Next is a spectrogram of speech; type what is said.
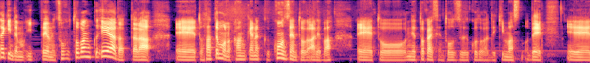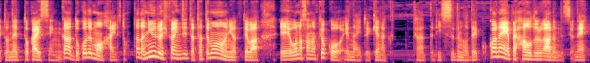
さっきでも言ったようにソフトバンクエアだったら、えっ、ー、と、建物関係なくコンセントがあれば、えっ、ー、と、ネット回線通すことができますので、えっ、ー、と、ネット回線がどこでも入ると。ただ、 NURO 光については建物によっては、えー、オーナーさんの許可を得ないといけなくてあったりするので、ここはね、やっぱりハードルがあるんですよね。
